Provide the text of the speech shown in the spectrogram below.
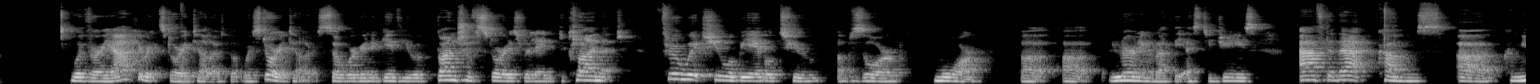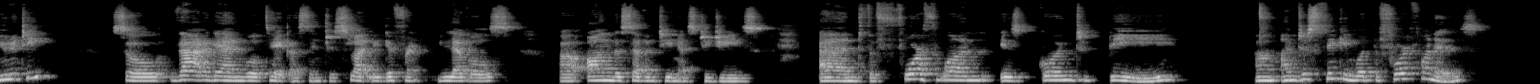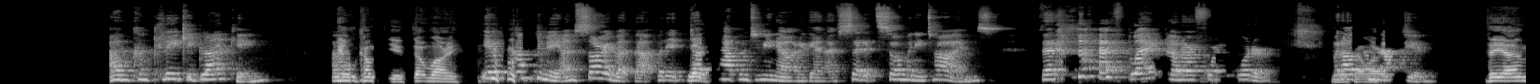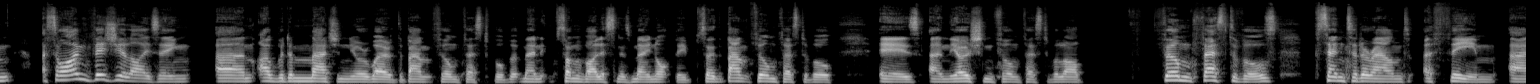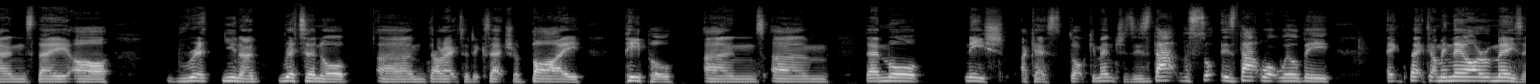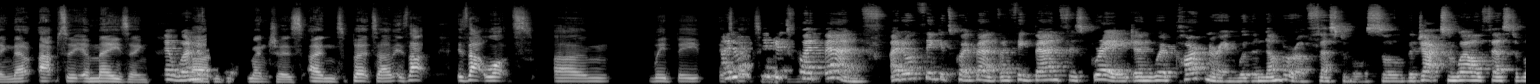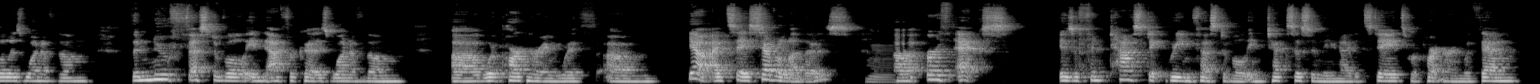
we're very accurate storytellers, but we're storytellers. So we're going to give you a bunch of stories related to climate through which you will be able to absorb more uh, uh, learning about the SDGs. After that comes uh, community. So that again will take us into slightly different levels uh, on the 17 SDGs. And the fourth one is going to be um, I'm just thinking what the fourth one is. I'm completely blanking. Um, it will come to you. Don't worry. it'll come to me. I'm sorry about that, but it does yeah. happen to me now and again. I've said it so many times that I've blanked on our fourth quarter. But no, I'll come worry. back to you. The um, so I'm visualizing. Um, I would imagine you're aware of the Banff Film Festival, but many, some of our listeners may not be. So the Banff Film Festival is, and the Ocean Film Festival are film festivals centered around a theme and they are writ- you know written or um, directed etc by people. And um, they're more niche i guess documentaries. Is that the so- is that what we'll be expecting i mean they are amazing. They're absolutely amazing they're wonderful. Um, documentaries. And but um, is that is that what um, we'd be. I don't think it's quite Banff. I don't think it's quite Banff. I think Banff is great, and we're partnering with a number of festivals. So the Jackson Wild Festival is one of them. The new festival in Africa is one of them. Uh, we're partnering with, um, yeah, I'd say several others. Hmm. Uh, Earth X is a fantastic green festival in Texas in the United States. We're partnering with them.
